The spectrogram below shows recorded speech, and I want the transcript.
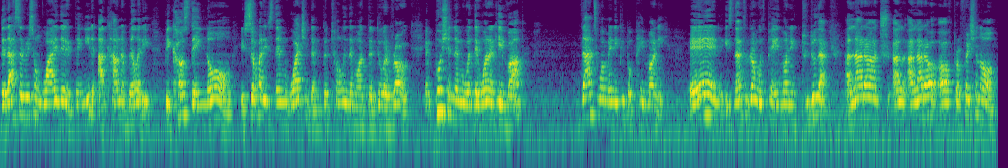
That's the reason why they, they need accountability because they know if somebody's them watching them, they're telling them what they're doing wrong and pushing them when they want to give up. That's what many people pay money. And it's nothing wrong with paying money to do that. A lot of a, a lot of, of professional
